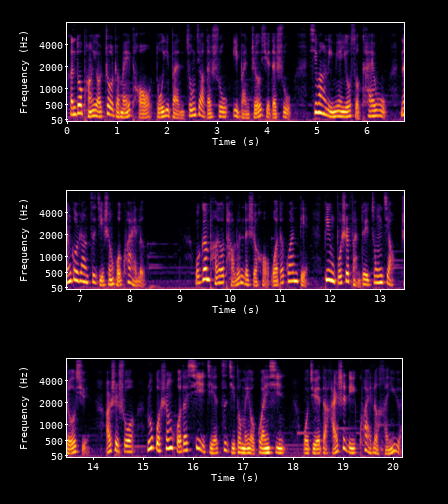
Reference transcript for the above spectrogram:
很多朋友皱着眉头读一本宗教的书，一本哲学的书，希望里面有所开悟，能够让自己生活快乐。我跟朋友讨论的时候，我的观点并不是反对宗教、哲学，而是说，如果生活的细节自己都没有关心，我觉得还是离快乐很远。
